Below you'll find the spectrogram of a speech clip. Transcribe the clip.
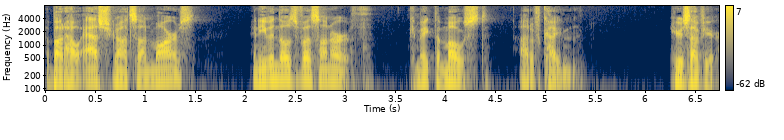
about how astronauts on Mars, and even those of us on Earth, can make the most out of chitin. Here's Javier.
